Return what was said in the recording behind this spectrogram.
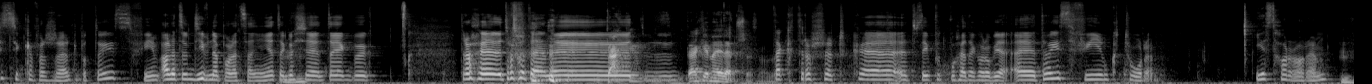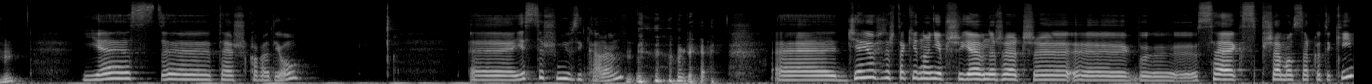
jest ciekawa rzecz, bo to jest film, ale to dziwne polecenie, nie? Tego się, to jakby Trochę, trochę ten... y, Takie, takie najlepsze są. tak troszeczkę tutaj podpuchę tego robię. E, To jest film, który jest horrorem, Mhm. jest y, też komedią, e, jest też musicalem. Okej. E, Dzieją się też takie no, nieprzyjemne rzeczy, e, jakby seks, przemoc, narkotyki.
